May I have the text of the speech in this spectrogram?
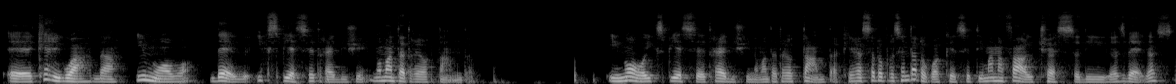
eh, che riguarda il nuovo Dell XPS 13 9380. Il nuovo XPS 13 9380 che era stato presentato qualche settimana fa al CES di Las Vegas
